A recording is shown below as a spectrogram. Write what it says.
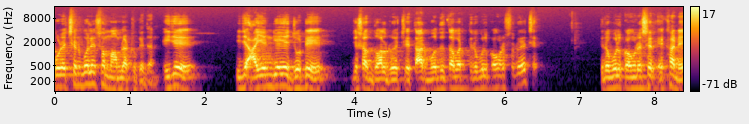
করেছেন বলে সব মামলা ঠুকে দেন। এই যে এই যে আইএনডিআই এ জোটে যেসব দল রয়েছে, তার মধ্যে তো আবার তৃণমূল কংগ্রেস রয়েছে। তৃণমূল কংগ্রেসের এখানে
